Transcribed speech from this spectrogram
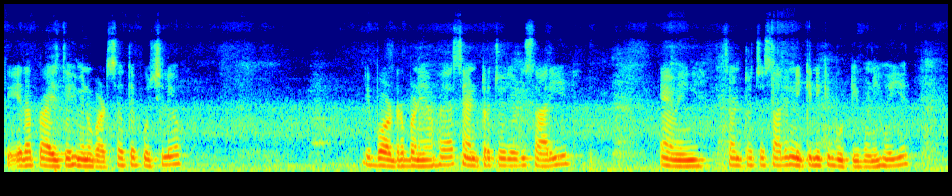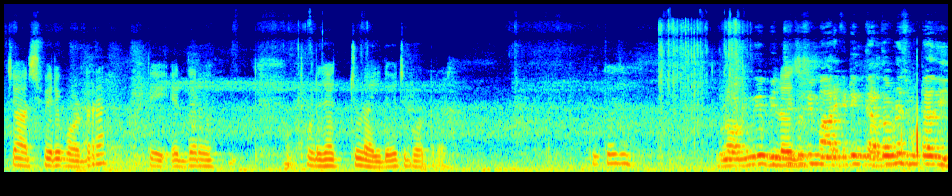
ਤੇ ਇਹਦਾ ਪ੍ਰਾਈਸ ਤੁਸੀਂ ਮੈਨੂੰ WhatsApp ਤੇ ਪੁੱਛ ਲਿਓ। ਇਹ ਬਾਰਡਰ ਬਣਿਆ ਹੋਇਆ ਸੈਂਟਰ 'ਚੋਂ ਜਿਹੜੀ ਸਾਰੀ ਐਵੇਂ ਹੀ ਹੈ। ਸੈਂਟਰ 'ਚ ਸਾਰੇ ਨਿੱਕੀ ਨਿੱਕੀ ਬੂਟੀ ਬਣੀ ਹੋਈ ਹੈ। ਚਾਰ ਸਫੇਰੇ ਬਾਰਡਰ ਹੈ ਤੇ ਇੱਧਰ ਥੋੜਾ ਜਿਹਾ ਚੌੜਾਈ ਦੇ ਵਿੱਚ ਬਾਰਡਰ ਹੈ ਠੀਕ ਹੈ ਜੀ। ਵਲੌਗਿੰਗ ਦੇ ਵਿੱਚ ਤੁਸੀਂ ਮਾਰਕੀਟਿੰਗ ਕਰ ਦਿਓ ਆਪਣੇ ਸੂਟਾਂ ਦੀ।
